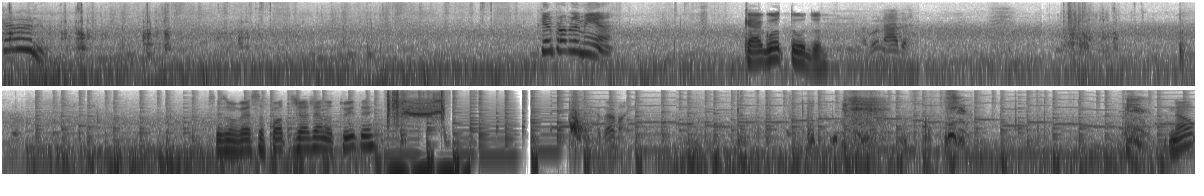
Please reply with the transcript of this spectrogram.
Caralho! Pequeno probleminha. Cagou tudo. Pagou nada. Vocês vão ver essa foto já já no Twitter. Agora vai. Não?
